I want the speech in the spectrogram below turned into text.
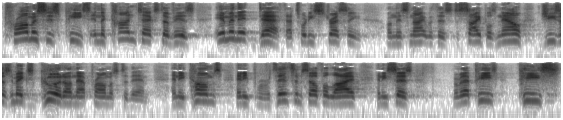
promises peace in the context of his imminent death. That's what he's stressing on this night with his disciples. Now Jesus makes good on that promise to them. And he comes and he presents himself alive and he says, Remember that peace? Peace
